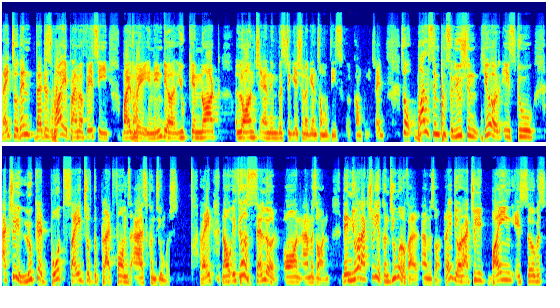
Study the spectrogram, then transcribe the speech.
Right? So then that is why prima facie, by the way, in India, you cannot launch an investigation against some of these uh, companies, right? So one simple solution here is to actually look at both sides of the platforms as consumers right? Now if you're a seller on amazon then you're actually a consumer of amazon right? You're actually buying a service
